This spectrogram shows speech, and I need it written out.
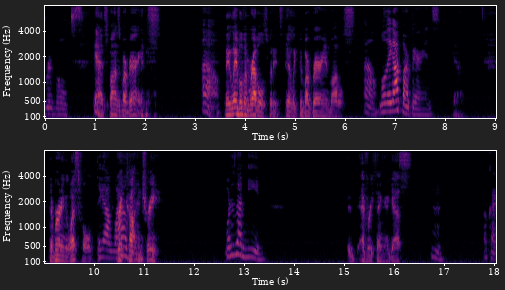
revolts. Yeah, it spawns barbarians. Oh, They label them rebels, but it's they're like the barbarian models. oh. Well, they got barbarians. Yeah, they're burning the Westfold. They got wild. Cotton Tree. What does that mean? Everything, I guess. Hmm. Okay.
